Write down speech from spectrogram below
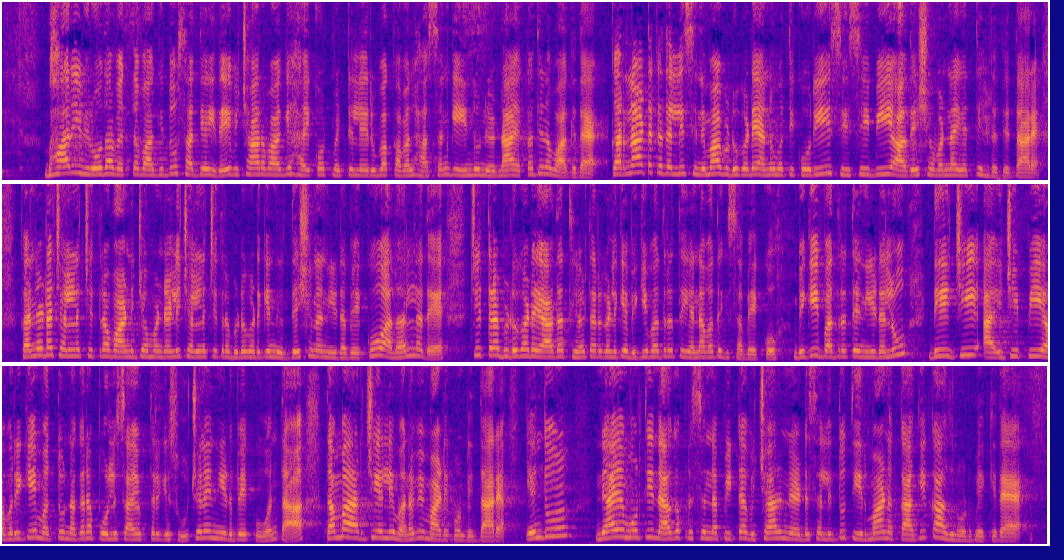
ಭಾರಿ ವಿರೋಧ ವ್ಯಕ್ತವಾಗಿದ್ದು, ಸದ್ಯ ಇದೇ ವಿಚಾರವಾಗಿ ಹೈಕೋರ್ಟ್ ಮೆಟ್ಟಿಲೇರುವ ಕಮಲ್ ಹಾಸನ್ಗೆ ಇಂದು ನಿರ್ಣಾಯಕ ದಿನವಾಗಿದೆ. ಕರ್ನಾಟಕದಲ್ಲಿ ಸಿನಿಮಾ ಬಿಡುಗಡೆ ಅನುಮತಿ ಕೋರಿ ಸಿಸಿಬಿ ಆದೇಶವನ್ನ ಎತ್ತಿ ಹಿಡಿದಿದ್ದಾರೆ. ಕನ್ನಡ ಚಲನಚಿತ್ರ ವಾಣಿಜ್ಯ ಮಂಡಳಿ ಚಲನಚಿತ್ರ ಬಿಡುಗಡೆಗೆ ನಿರ್ದೇಶನ ನೀಡಬೇಕು. ಅದಲ್ಲದೆ ಚಿತ್ರ ಬಿಡುಗಡೆಯಾದ ಥಿಯೇಟರ್ಗಳಿಗೆ ಬಿಗಿ ಭದ್ರತೆಯನ್ನು ಒದಗಿಸಬೇಕು. ಬಿಗಿ ಭದ್ರತೆ ನೀಡಲು ಡಿಜಿ, ಐಜಿಪಿ ಅವರಿಗೆ ಮತ್ತು ನಗರ ಪೊಲೀಸ್ ಆಯುಕ್ತರಿಗೆ ಸೂಚನೆ ನೀಡಬೇಕು ಅಂತ ತಮ್ಮ ಅರ್ಜಿಯಲ್ಲಿ ಮನವಿ ಮಾಡಿಕೊಂಡಿದ್ದಾರೆ. ಎಂದು ನ್ಯಾಯಮೂರ್ತಿ ನಾಗಪ್ರಸನ್ನ ಪೀಠ ವಿಚಾರಣೆ ನಡೆಸಲಿದ್ದು ತೀರ್ಮಾನಕ್ಕಾಗಿ ಕಾದು ನೋಡಬೇಕಿದೆ.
